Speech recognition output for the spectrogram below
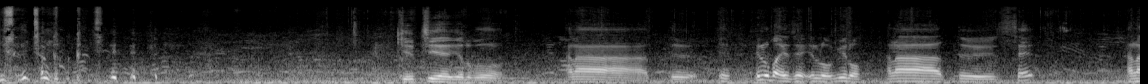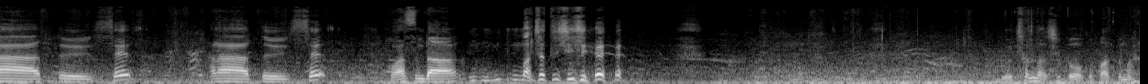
이상 장갑까지. 귀엽지, 예, 여러분. 하나, 둘, 예, 일로 봐야죠, 일로, 위로. 하나, 둘, 셋. 하나, 둘, 셋. 하나, 둘, 셋. 고맙습니다. 맞춰 드시지. 뭐 참나 싶어갖고 봤더만.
